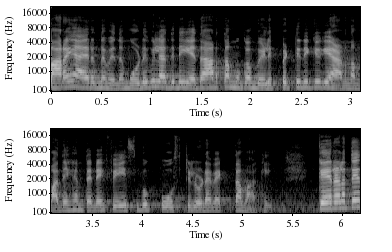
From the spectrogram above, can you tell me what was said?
മറയായിരുന്നുവെന്നും ഒടുവിൽ അതിന്റെ യഥാർത്ഥ മുഖം വെളിപ്പെട്ടിരിക്കുകയാണെന്നും അദ്ദേഹം തന്റെ ഫേസ്ബുക്ക് പോസ്റ്റിലൂടെ വ്യക്തമാക്കി. കേരളത്തെ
